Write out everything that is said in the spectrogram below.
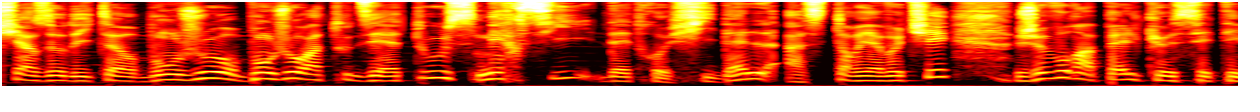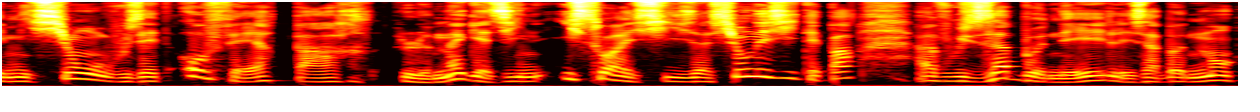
Chers auditeurs, bonjour, bonjour à toutes et à tous. Merci d'être fidèles à Storia Voce. Je vous rappelle que cette émission vous est offerte par le magazine Histoire et Civilisation. N'hésitez pas à vous abonner. Les abonnements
